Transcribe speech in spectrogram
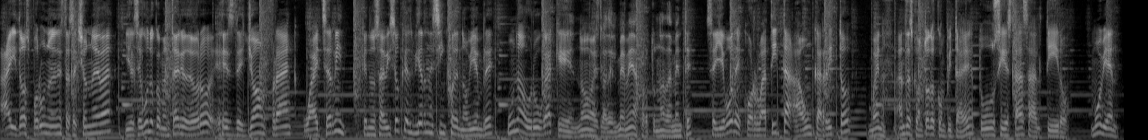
Hay dos por uno en esta sección nueva y el segundo comentario de oro es de John Frank White Servin, que nos avisó que el viernes 5 de noviembre una oruga, que no es la del meme afortunadamente, se llevó de corbatita a un carrito. Bueno, andas con todo compita, ¿eh? Tú sí estás al tiro. Muy bien.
